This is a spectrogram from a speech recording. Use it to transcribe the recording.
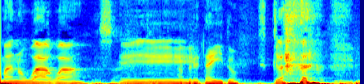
Mano guagua. Eh, Apretadito. Claro,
